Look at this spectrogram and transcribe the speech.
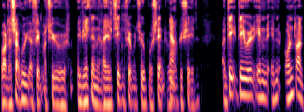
hvor der så ryger 25, i virkeligheden i realiteten 25 procent ud Ja. af budgettet. Og det, det er jo en, en undren.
